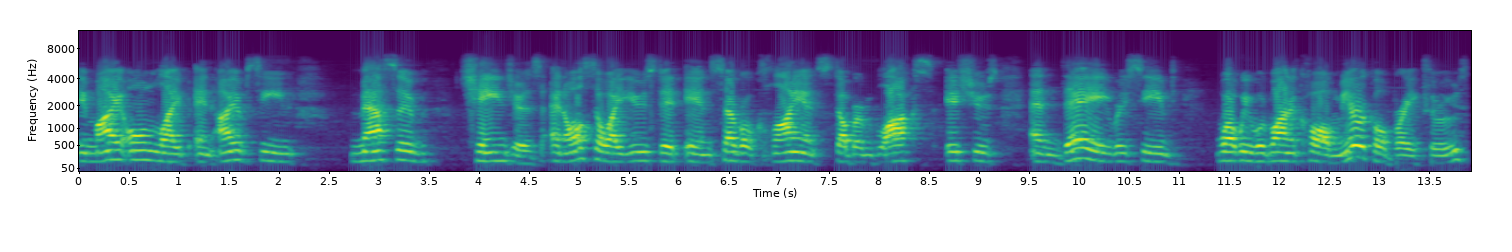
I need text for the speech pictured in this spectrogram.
in my own life and I have seen massive changes. And also I used it in several clients' stubborn blocks issues and they received what we would want to call miracle breakthroughs.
